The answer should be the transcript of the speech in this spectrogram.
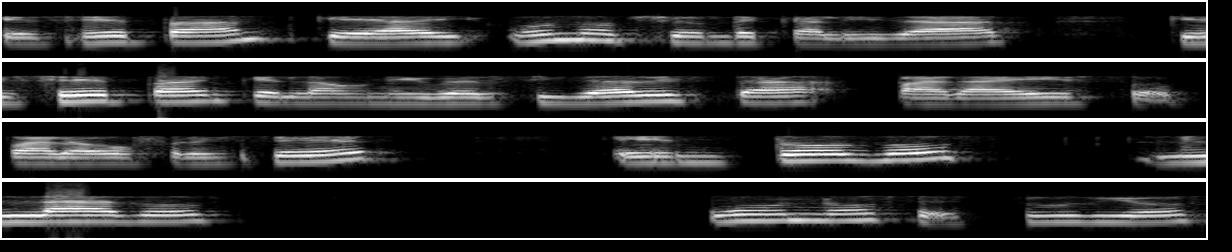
que sepan que hay una opción de calidad, que sepan que la universidad está para eso, para ofrecer en todos lados unos estudios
